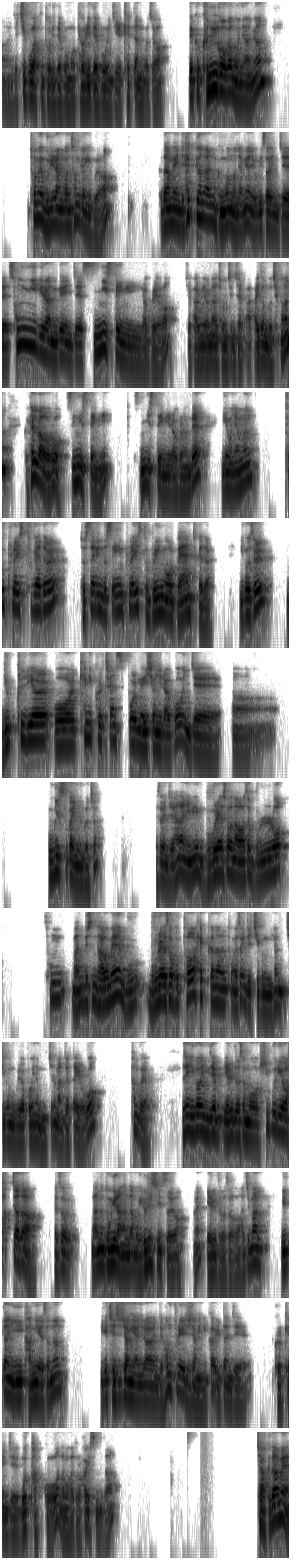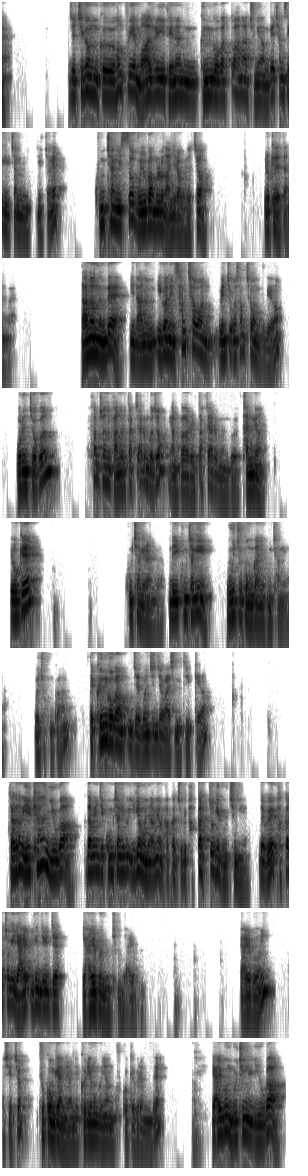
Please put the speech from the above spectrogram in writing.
어, 이제 지구 같은 돌이 되고 뭐 별이 되고 이제 이렇게 했다는 거죠. 근데 그 근거가 뭐냐면 처음에 물이란 건 성경이고요. 그 다음에 이제 핵변환 근거는 뭐냐면 여기서 이제 성립이라는 게 이제 시니스테미라고 그래요. 제 발음이 얼마나 좋은지는 잘 아이던 노지만 그 헬라어로 시니스테미, 시니스테미라고 그러는데 이게 뭐냐면 to place together, to set in the same place, to bring all band together. 이것을 nuclear or chemical transformation이라고 이제 어, 우길 수가 있는 거죠. 그래서 이제 하나님이 물에서 나와서 물로 성, 만드신 다음에 무, 물에서부터 핵 변환을 통해서 이제 지금 현 지금 우리가 보이는 물질을 만들었다 이러고 한 거예요. 그래서 이거 이제 예를 들어서 뭐 히브리어 학자다. 그래서 나는 동의를 안 한다. 뭐 이러실 수 있어요. 네? 예를 들어서 하지만 일단 이 강의에서는 이게 제 주장이 아니라 이제 험프리의 주장이니까 일단 이제 그렇게 이제 못 받고 넘어가도록 하겠습니다. 자, 그 다음에 이제 지금 그 험프리의 말이 되는 근거가 또 하나 중요한 게 창세기 1장 일정에 궁창이 있어 물과 물로 나뉘라고 했죠. 이렇게 됐다는 거예요. 나눴는데 이 나눈 이거는 3차원 왼쪽은 3차원 구고요. 오른쪽은 3차원을 반으로 딱 자른 거죠. 양파를 딱 자르면 그 단면. 요게 궁창이라는 거예요. 근데 이 궁창이 우주 공간이 궁창이에요. 우주 공간. 근데 근거가 이제 뭔지 제가 말씀을 드릴게요. 자, 그 다음에 이렇게 하는 이유가 그 다음에 이제 공창이고 이게 뭐냐면 바깥쪽이 바깥쪽의 물층이에요. 근데 왜 바깥쪽에 얇 이게 이제 얇은 물층입니다. 얇은. 얇은 아시겠죠? 두꺼운 게 아니라 이제 그림은 그냥 두껍게 그렸는데 얇은 물층일 이유가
